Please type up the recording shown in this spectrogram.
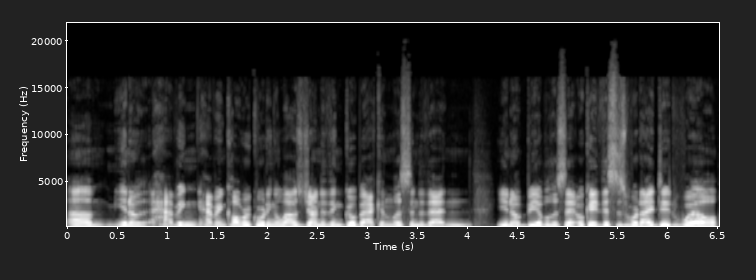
Um, you know, having having call recording allows John to then go back and listen to that, and you know, be able to say, okay, this is what I did well.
